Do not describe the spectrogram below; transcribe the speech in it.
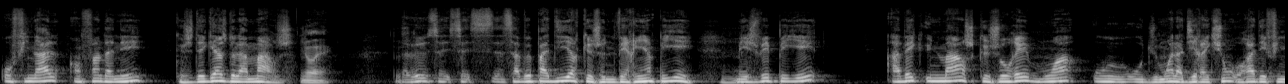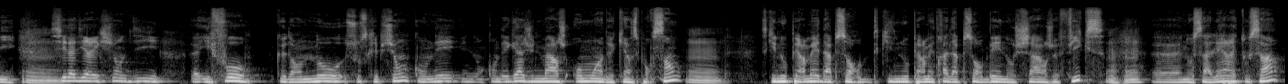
au final, en fin d'année, que je dégage de la marge. Ouais. Ça veut, ça veut pas dire que je ne vais rien payer, mais je vais payer avec une marge que j'aurai moi ou, ou du moins la direction aura définie. Si la direction dit euh, il faut que dans nos souscriptions qu'on ait qu'on dégage une marge au moins de 15%, Hmm. Ce qui nous permet d'absorber, qui nous permettra d'absorber nos charges fixes, Mhm. euh, nos salaires et tout ça.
